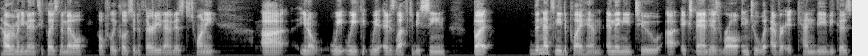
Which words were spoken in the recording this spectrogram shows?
however many minutes he plays in the middle, hopefully closer to 30 than it is to 20. Uh, you know, we, we, we, it is left to be seen, but the Nets need to play him and they need to uh, expand his role into whatever it can be because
